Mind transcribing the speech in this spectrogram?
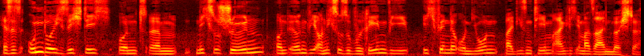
Es ist undurchsichtig und ähm, nicht so schön und irgendwie auch nicht so souverän, wie ich finde, Union bei diesen Themen eigentlich immer sein möchte.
